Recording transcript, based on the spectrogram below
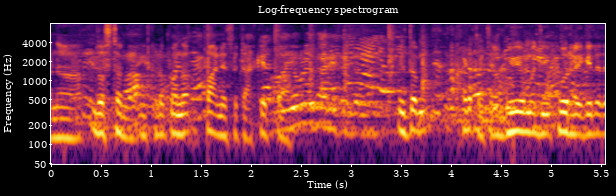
आणि दोस्तांना इकडं पण पाण्याचं टाकेत पहा. एकदम खडकाच्या गुहेमध्ये कोरले गेलेत.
